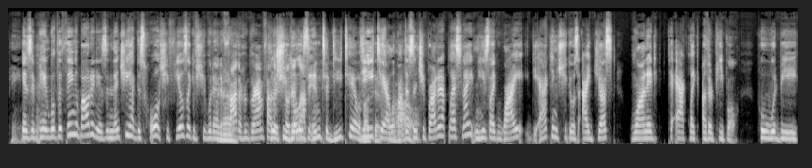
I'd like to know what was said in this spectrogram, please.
pain. is in pain. Well, the thing about it is, and then she had this hole. She feels like if she would have had Yeah. a father, her grandfather so she showed goes into detail about this. detail about this and she brought it up last night and he's like why the acting she goes i just wanted to act like other people who would be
